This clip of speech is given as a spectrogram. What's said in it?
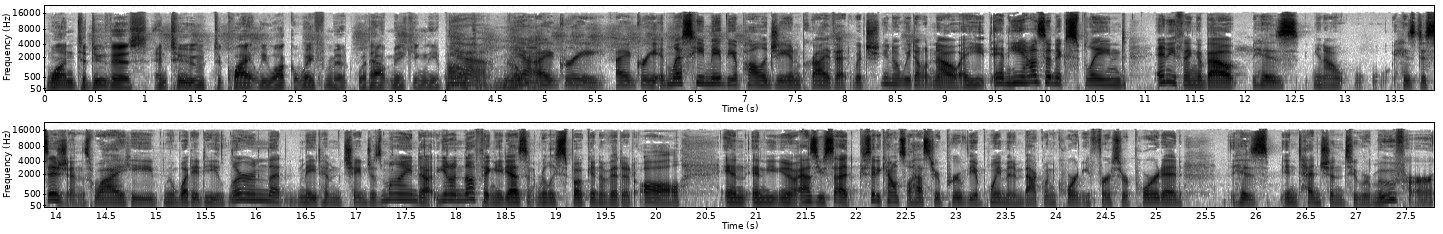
One to do this, and two to quietly walk away from it without making the apology. Yeah, No? yeah, I agree. I agree. Unless he made the apology in private, which you know we don't know. And he and he hasn't explained anything about his you know his decisions. Why he what did he learn that made him change his mind? Uh, you know, nothing. He hasn't really spoken of it at all. And and you know, as you said, city council has to approve the appointment. And back when Courtney first reported his intention to remove her,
